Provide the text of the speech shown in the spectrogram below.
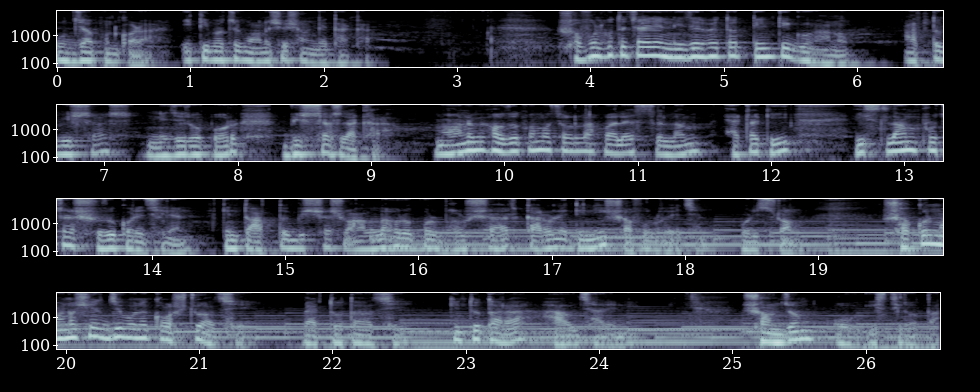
উদযাপন করা, ইতিবাচক মানুষের সঙ্গে থাকা। সফল হতে চাইলে নিজের ভেতর তিনটি গুণ আনো। আত্মবিশ্বাস, নিজের ওপর বিশ্বাস রাখা। মহানবী হজরত মোহাম্মদ সাল্লাহ আলাইসাল্লাম একাকী ইসলাম প্রচার শুরু করেছিলেন। কিন্তু আত্মবিশ্বাস ও আল্লাহর ওপর ভরসার কারণে তিনি সফল হয়েছেন। পরিশ্রম। সকল মানুষের জীবনে কষ্ট আছে, ব্যর্থতা আছে, কিন্তু তারা হাল ছাড়েনি। সংযম ও স্থিরতা।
